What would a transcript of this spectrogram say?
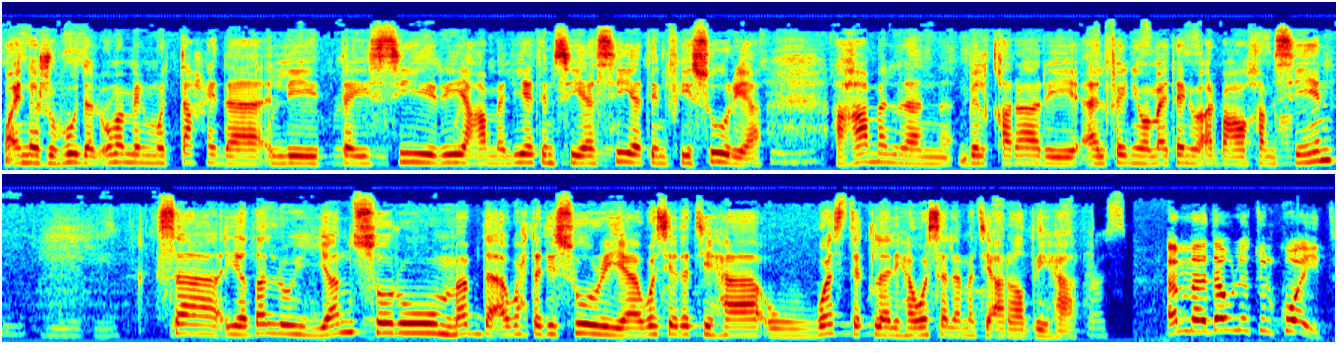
وإن جهود الأمم المتحدة لتيسير عملية سياسية في سوريا عملا بالقرار 2254 سيظل ينصر مبدأ وحدة سوريا وسيادتها واستقلالها وسلامة أراضيها. أما دولة الكويت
